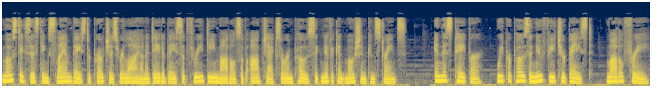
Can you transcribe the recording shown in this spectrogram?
Most existing SLAM based approaches rely on a database of 3D models of objects or impose significant motion constraints. In this paper, we propose a new feature based, model free,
